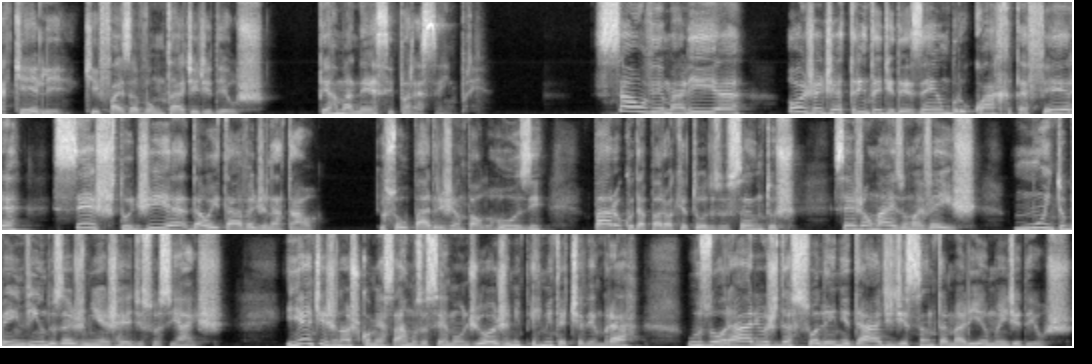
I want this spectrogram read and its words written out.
Aquele que faz a vontade de Deus permanece para sempre. Salve Maria! Hoje é dia 30 de dezembro, quarta-feira, sexto dia da oitava de Natal. Eu sou o Padre João Paulo Ruse, pároco da Paróquia Todos os Santos. Sejam mais uma vez muito bem-vindos às minhas redes sociais. E antes de nós começarmos o sermão de hoje, me permita te lembrar os horários da solenidade de Santa Maria, Mãe de Deus.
